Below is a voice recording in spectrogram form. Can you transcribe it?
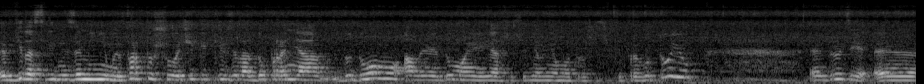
Е, Вділа свій незамінімий фартушочок, який взяла до прання додому, але думаю, я ще сьогодні в ньому трошечки приготую. Е, Друзі, е,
